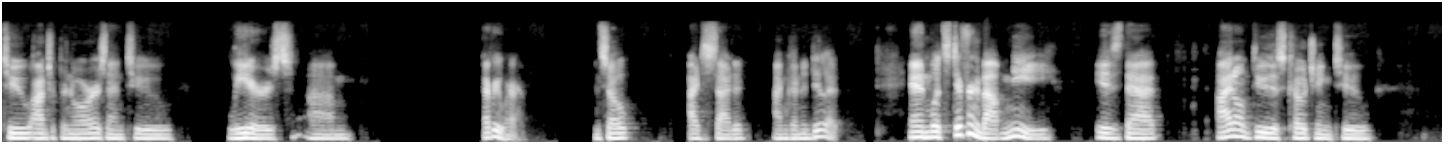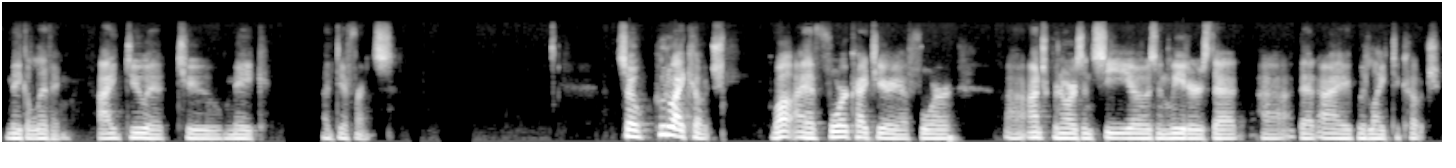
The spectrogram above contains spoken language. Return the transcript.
to entrepreneurs and to leaders um, everywhere. And so I decided I'm going to do it. And what's different about me is that I don't do this coaching to make a living, I do it to make a difference. So, who do I coach? Well, I have four criteria for uh, entrepreneurs and CEOs and leaders that uh, that I would like to coach.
